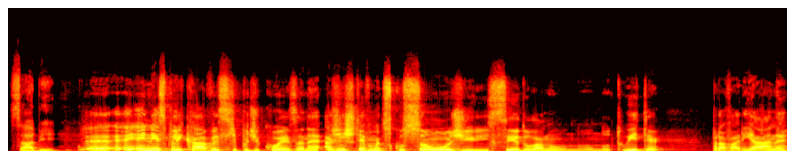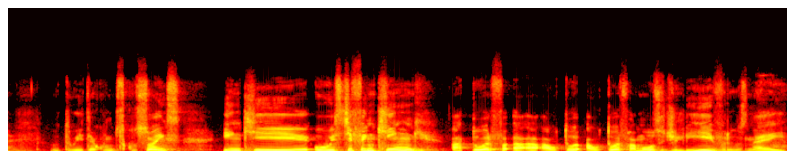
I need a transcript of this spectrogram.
sabe? É, é inexplicável esse tipo de coisa, né? A gente teve uma discussão hoje cedo lá no, no, no Twitter, pra variar, né? O Twitter com discussões, em que o Stephen King, ator, autor, autor famoso de livros, né? E,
